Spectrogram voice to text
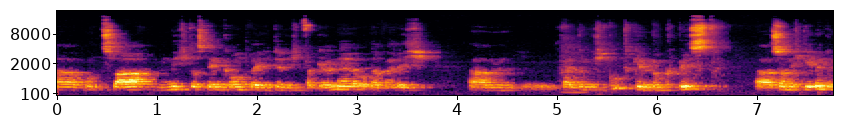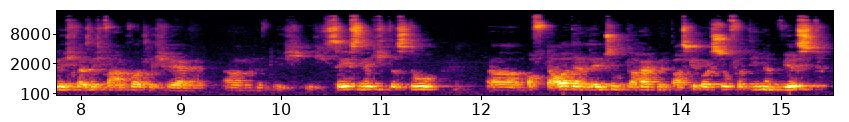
und zwar nicht aus dem Grund, weil ich dir nicht vergönne oder weil, ich, ähm, weil du nicht gut genug bist, äh, sondern ich gebe dir nicht, weil es nicht verantwortlich wäre. Ähm, ich, ich sehe es nicht, dass du äh, auf Dauer deinen Lebensunterhalt mit Basketball so verdienen wirst,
